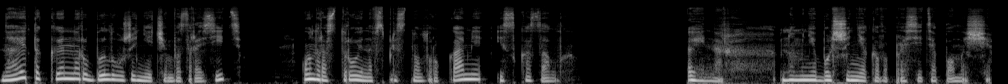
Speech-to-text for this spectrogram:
На это Кеннеру было уже нечем возразить. Он расстроенно всплеснул руками и сказал: "Эйнер, но мне больше некого просить о помощи".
